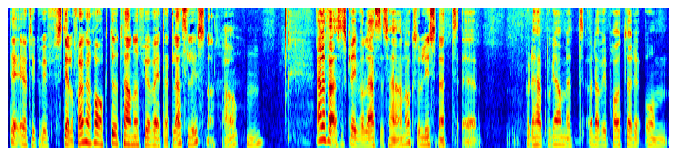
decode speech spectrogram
Det, jag tycker vi ställer frågan rakt ut här nu för jag vet att Lasse lyssnar. Ja. Mm. I alla fall så skriver Lasse så här, han har också lyssnat eh, på det här programmet och där vi pratade om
